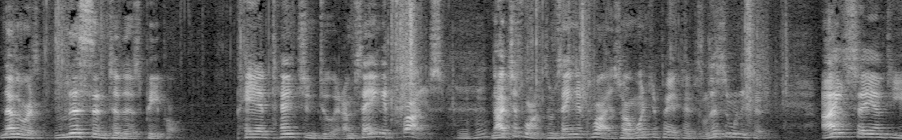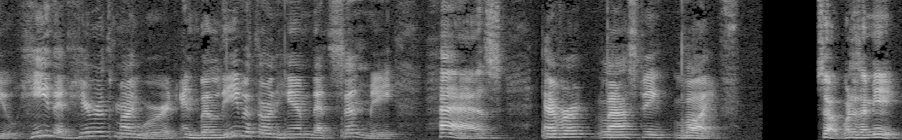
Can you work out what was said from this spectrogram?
In other words, listen to this, people. Pay attention to it. I'm saying it twice, mm-hmm. not just once. I'm saying it twice. So I want you to pay attention. Listen what he says. I say unto you, he that heareth my word and believeth on him that sent me has everlasting life. So what does that mean?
